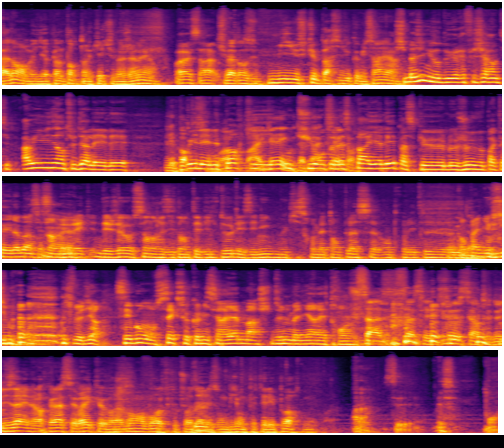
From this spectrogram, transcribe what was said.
Bah non, mais il y a plein de portes dans lesquelles tu vas jamais. hein. Ouais, c'est vrai. Tu vas dans une minuscule partie du commissariat. J'imagine qu'ils ont dû réfléchir un petit peu. Ah oui, oui, non, tu veux dire les, les, Les portes, oui, les, portes qui- où tu, on te laisse pas y aller parce que le jeu veut pas que tu ailles là-bas. Oui, Non, ça, mais mec, déjà au sein de Resident Evil 2, les énigmes qui se remettent en place euh, entre les deux euh, Oui, campagnes, je, je veux dire, c'est bon, on sait que ce commissariat marche d'une manière étrange. Ça, ça c'est une chose, c'est un truc de design. Alors que là, c'est vrai que vraiment, bon, tu peux toujours dire Oui. les zombies ont pété les portes. Bon, voilà. Voilà, c'est. C'est- Bon,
